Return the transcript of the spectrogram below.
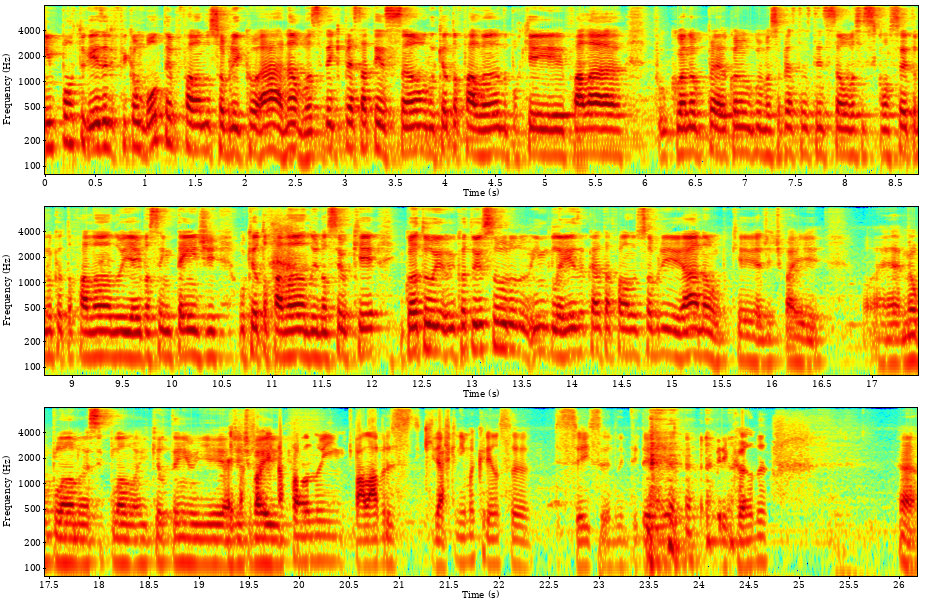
em português ele fica um bom tempo falando sobre. Ah, não, você tem que prestar atenção no que eu tô falando, porque fala. Quando, quando você presta atenção, você se concentra no que eu tô falando, e aí você entende o que eu tô falando e não sei o que. Enquanto, enquanto isso, em inglês, o cara tá falando sobre. Ah, não, porque a gente vai. É meu plano, esse plano aí que eu tenho, e a gente tá, vai. Tá falando em palavras que acho que nenhuma criança de 6 não entenderia, americana. É.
